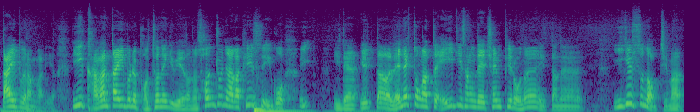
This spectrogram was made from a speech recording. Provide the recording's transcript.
다이브란 말이에요. 이 강한 다이브를 버텨내기 위해서는 선조냐가 필수이고 이, 이제 일단 레넥톤 같은 AD 상대 챔피로는 일단은 이길 수는 없지만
